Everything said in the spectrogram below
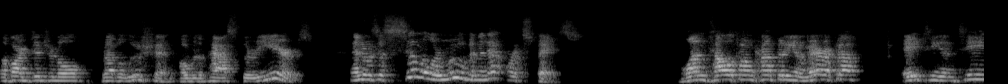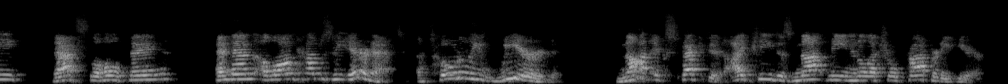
of our digital revolution over the past 30 years. And there was a similar move in the network space. One telephone company in America, AT&T, that's the whole thing. And then along comes the internet, a totally weird, not expected. IP does not mean intellectual property here.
